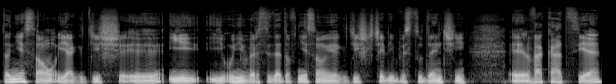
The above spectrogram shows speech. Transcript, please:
to nie są jak dziś y, i, uniwersytetów nie są jak dziś chcieliby studenci y, wakacje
